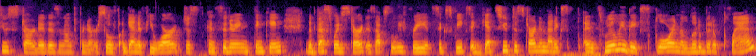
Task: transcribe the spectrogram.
you started as an entrepreneur. So if, again, if you are just considering thinking the best way to start is absolutely free. It's six weeks. It gets you to start in that. Exp- and it's really the explore and a little bit of plan,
